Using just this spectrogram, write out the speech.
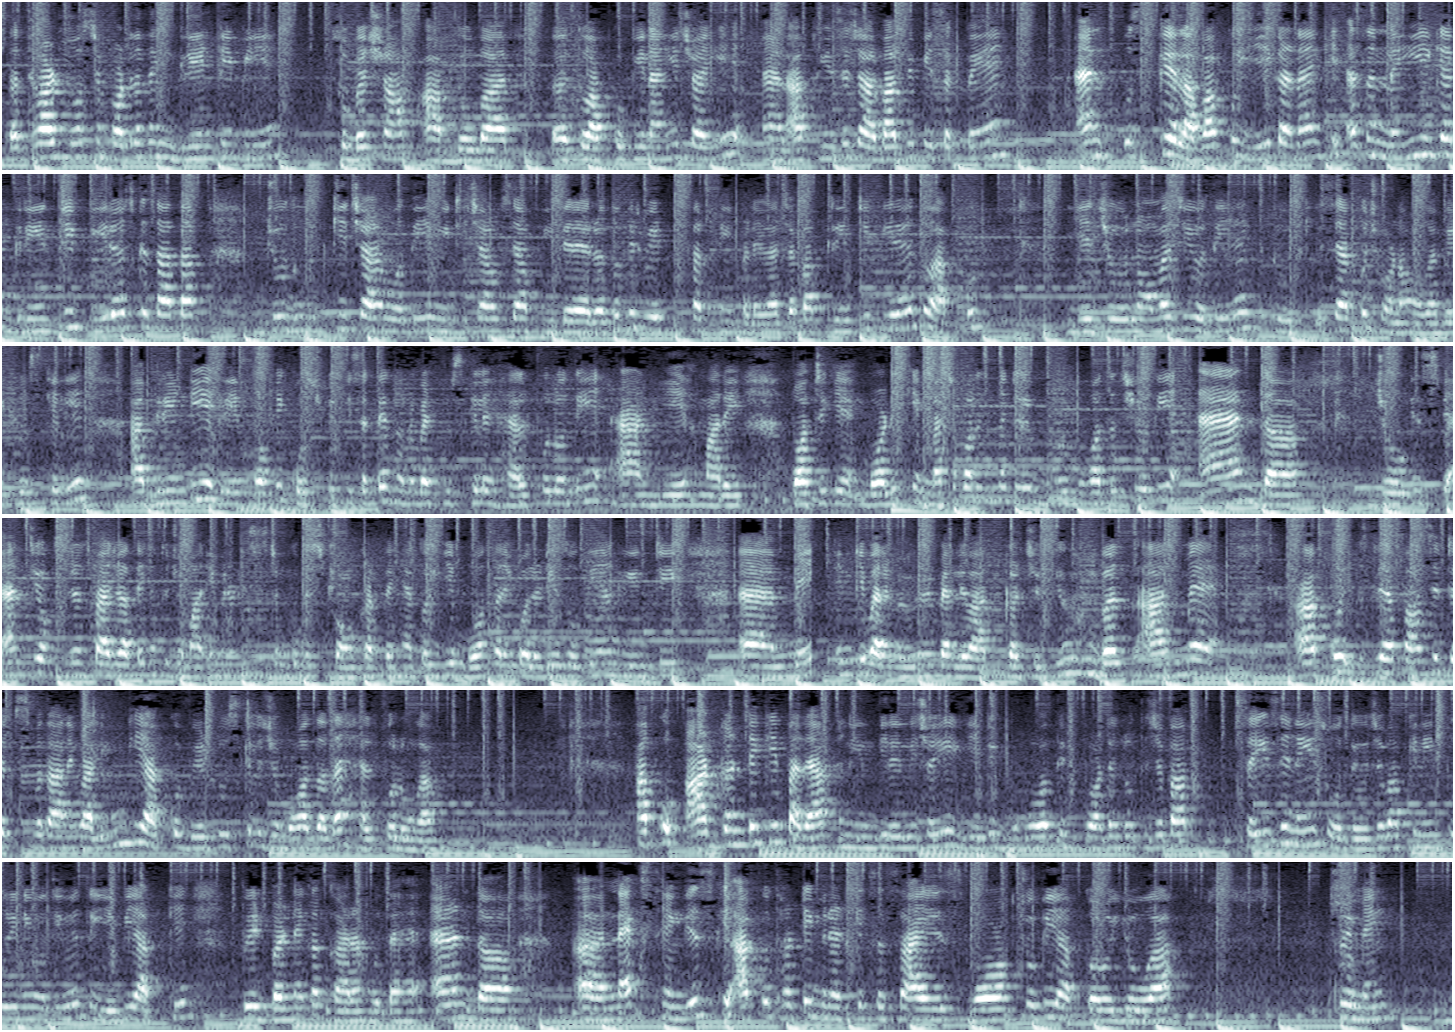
The third most important thing green tea पिए। सुबह शाम आप दो बार तो आपको पीना ही चाहिए। एंड आप तीन से चार बार भी पी सकते हैं। एंड उसके अलावा आपको ये करना है कि ऐसा नहीं है कि आप ग्रीन टी पी रहे हो उसके साथ आप। जो दूध की चाय होती है, मीठी चाय, उसे आप पीते रह रहे हो तो फिर वेट फ़र्क नहीं पड़ेगा। जब आप ग्रीन टी पी रहे हो तो आपको ये जो नॉर्मल टी होती है दूध की इसे आपको छोड़ना होगा वेट लूज के लिए। आप ग्रीन टी या ग्रीन कॉफ़ी कुछ भी पी सकते हैं, दोनों वेट लूज के लिए हेल्पफुल होती हैं। एंड ये हमारे बॉडी के बॉडी के मेटाबॉलिज्म के लिए बहुत अच्छी होती है। एंड जो इसमें एंटी ऑक्सीडेंट्स पाए जाते हैं तो जो हमारे इम्यूनिटी सिस्टम को भी स्ट्रॉन्ग करते हैं। तो ये बहुत सारी क्वालिटीज़ होती हैं ग्रीन टी में। इनके बारे में भी मैं पहले बात कर चुकी हूँ। बस आज मैं आपको इसलिए आसान से टिप्स बताने वाली हूँ कि आपको वेट लूज के लिए जो बहुत ज़्यादा हेल्पफुल होगा। आपको आठ घंटे की पर्याप्त नींद भी लेनी चाहिए, ये भी बहुत इंपॉर्टेंट होती है। जब आप सही से नहीं सोते हो, जब आपकी नींद पूरी नहीं होती है तो ये भी आपके पेट बढ़ने का कारण होता है। And the next thing is कि आपको 30 मिनट की एक्सरसाइज वॉक जो भी आप करो योगा स्विमिंग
